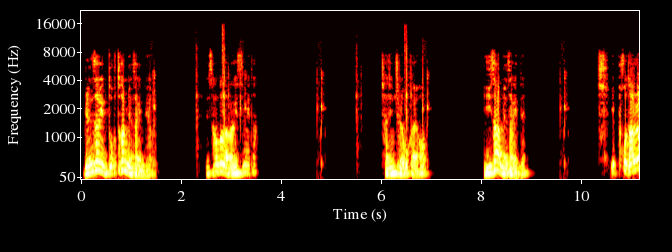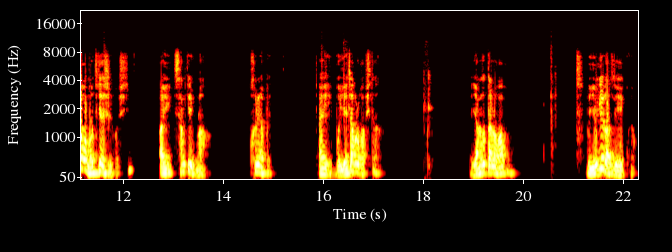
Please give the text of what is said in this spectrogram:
면상이 독특한 면상인데요. 상도 나가겠습니다. 자, 진출 해볼까요? 이상한 면상인데? 이 포 달라고 하면 어떻게 하실 것이지? 아이, 상길이구나. 큰일 날 뻔. 아이, 뭐, 예잡으로 갑시다. 양도 달라고 하고. 뭐, 여길 가도 되겠고요.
